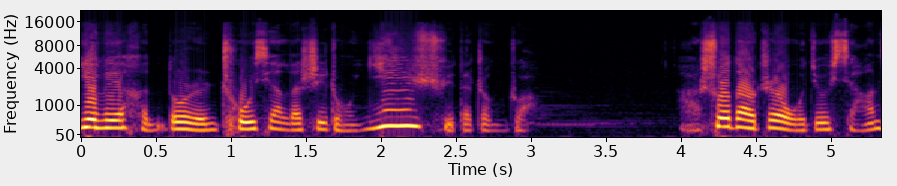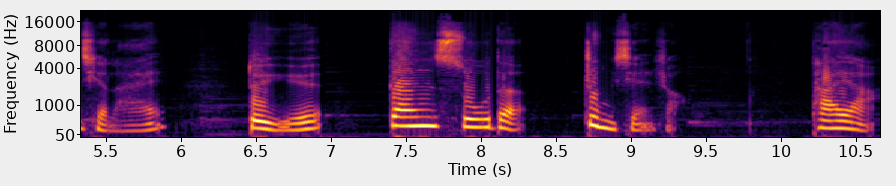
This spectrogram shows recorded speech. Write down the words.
因为很多人出现了是一种阴虚的症状，啊，说到这儿我就想起来，对于甘肃的郑先生，他呀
